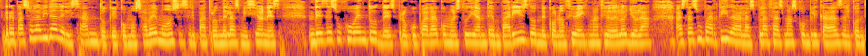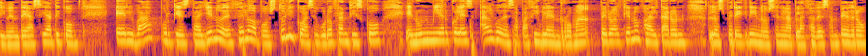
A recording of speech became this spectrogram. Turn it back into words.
Repasó la vida del santo, que como sabemos es el patrón de las misiones. Desde su juventud despreocupada como estudiante en París, donde conoció a Ignacio de Loyola, hasta su partida a las plazas más complicadas del continente asiático. Él va porque está lleno de celo apostólico, aseguró Francisco en un miércoles algo desapacible en Roma, pero al que no faltaron los peregrinos en la plaza de San Pedro.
